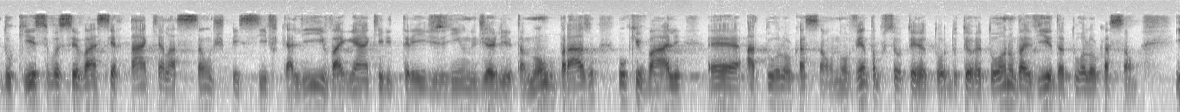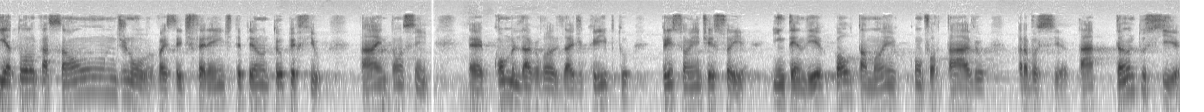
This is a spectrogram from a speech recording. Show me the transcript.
do que se você vai acertar aquela ação específica ali e vai ganhar aquele tradezinho no dia ali. Tá? No longo prazo, o que vale é a tua alocação. 90% do teu retorno vai vir da tua alocação. E a tua alocação, de novo, vai ser diferente dependendo do teu perfil. Tá? Então, assim, é, como lidar com a volatilidade de cripto, principalmente isso aí, entender qual o tamanho confortável para você, tá? Tanto se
